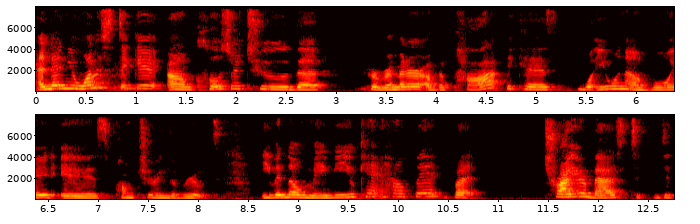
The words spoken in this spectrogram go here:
and then you want to stick it um, closer to the perimeter of the pot because what you want to avoid is puncturing the roots. Even though maybe you can't help it, but try your best to, to,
